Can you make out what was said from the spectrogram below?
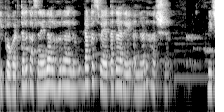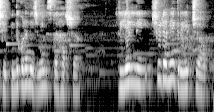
ఈ పొగడ్తలకు అసలైన అర్హురాలు డాక్టర్ శ్వేత గారే అన్నాడు హర్ష. మీరు చెప్పింది కూడా నిజమే మిస్టర్ హర్ష. రియల్లీ షీడ్ అనే గ్రేట్ జాబ్.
